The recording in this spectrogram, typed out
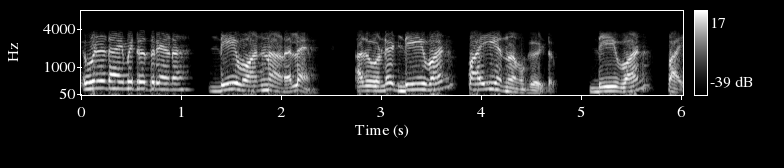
ഇവിടെ ഡയമീറ്റർ എത്രയാണ്? ഡി വൺ ആണ് അല്ലേ? അതുകൊണ്ട് ഡി വൺ പൈ എന്ന് നമുക്ക് കിട്ടും. ഡി വൺ പൈ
